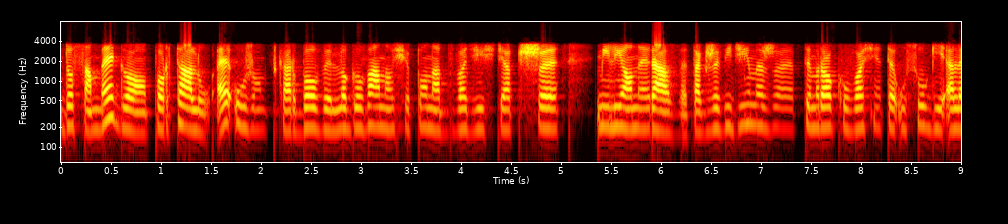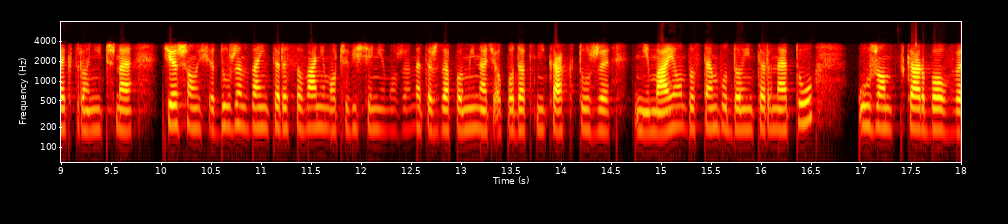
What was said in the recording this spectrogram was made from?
do samego portalu e-Urząd Skarbowy logowano się ponad 23 miliony razy. Także widzimy, że w tym roku właśnie te usługi elektroniczne cieszą się dużym zainteresowaniem. Oczywiście nie możemy też zapominać o podatnikach, którzy nie mają dostępu do internetu. Urząd Skarbowy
